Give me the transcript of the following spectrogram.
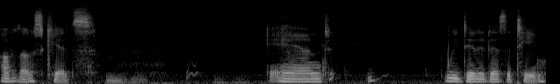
of those kids, mm-hmm. and we did it as a team.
